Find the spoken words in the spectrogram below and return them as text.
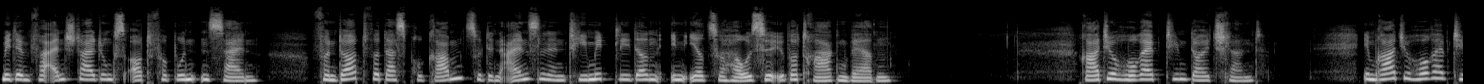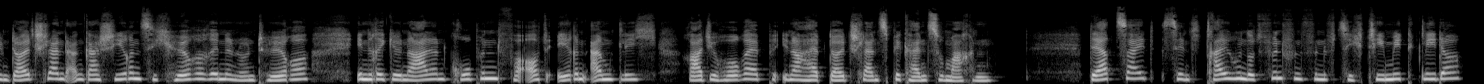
mit dem Veranstaltungsort verbunden sein. Von dort wird das Programm zu den einzelnen Teammitgliedern in ihr Zuhause übertragen werden. Radio Horeb Team Deutschland im Radio Horeb Team Deutschland engagieren sich Hörerinnen und Hörer in regionalen Gruppen vor Ort ehrenamtlich Radio Horeb innerhalb Deutschlands bekannt zu machen. Derzeit sind 355 Teammitglieder,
